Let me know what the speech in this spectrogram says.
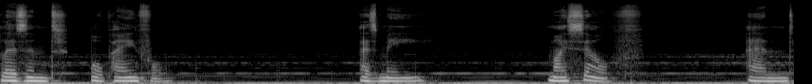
pleasant or painful, as me, myself, and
